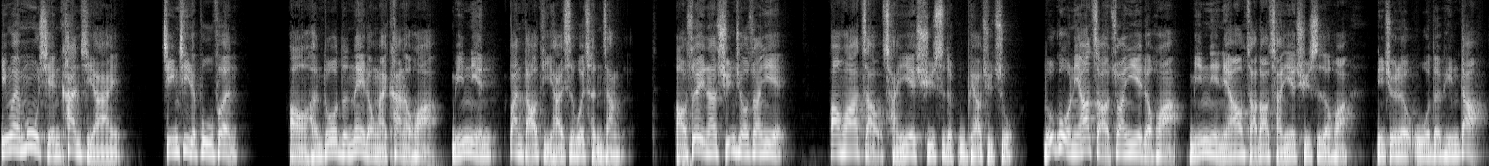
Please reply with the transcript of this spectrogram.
因为目前看起来经济的部分，哦，很多的内容来看的话，明年半导体还是会成长的。好，所以呢，寻求专业，包括找产业趋势的股票去做。如果你要找专业的话，明年你要找到产业趋势的话，你觉得我的频道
